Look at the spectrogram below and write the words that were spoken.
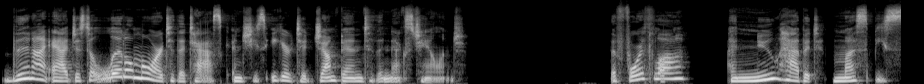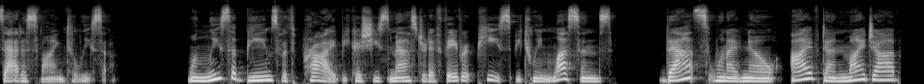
Then I add just a little more to the task, and she's eager to jump into the next challenge. The fourth law a new habit must be satisfying to Lisa. When Lisa beams with pride because she's mastered a favorite piece between lessons, that's when I know I've done my job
